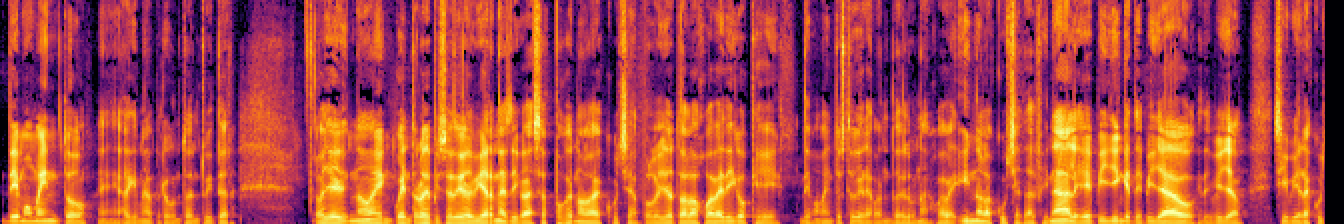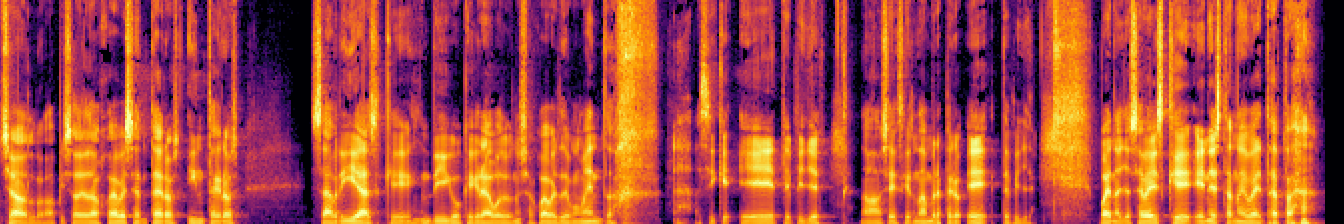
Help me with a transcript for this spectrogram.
de momento, eh, alguien me preguntó en Twitter, oye, no encuentro el episodio del viernes. Digo, eso es porque no lo escucha, porque yo todos los jueves digo que de momento estoy grabando de lunes a jueves y no lo escuchas hasta el final, ¿eh? Pillín, que te he pillado, que te he pillado. Si hubiera escuchado los episodios de los jueves enteros, íntegros, sabrías que digo que grabo de lunes a jueves de momento. Así que eh, te pillé. No a decir nombres, pero eh, te pillé. Bueno, ya sabéis que en esta nueva etapa,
